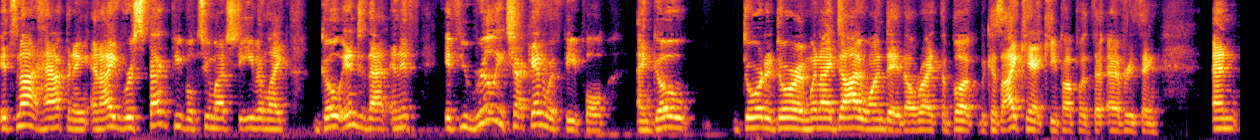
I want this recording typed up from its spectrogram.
It's not happening. And I respect people too much to even like go into that. And if if you really check in with people and go door to door. And when I die one day, they'll write the book because I can't keep up with the, everything. And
